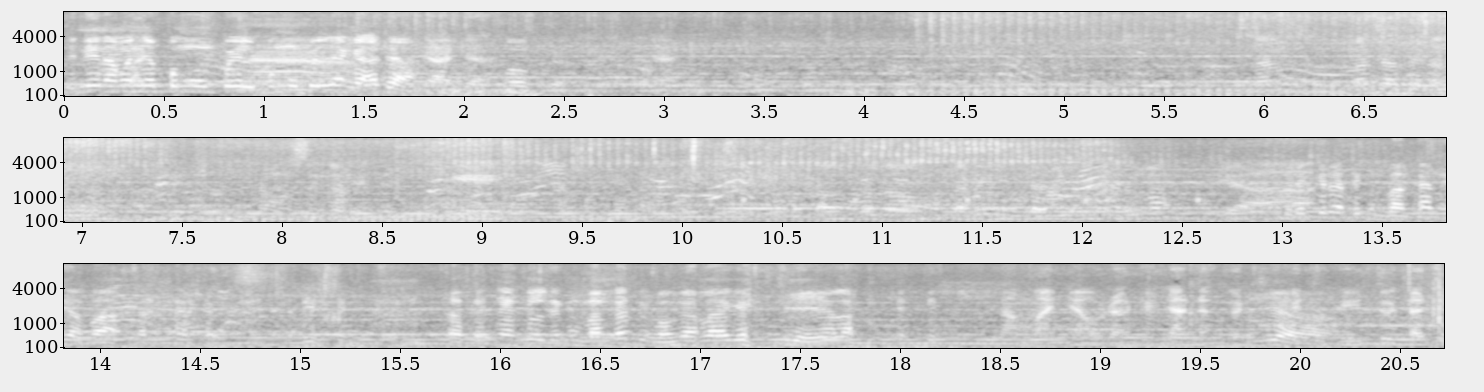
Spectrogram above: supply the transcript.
ini namanya pengumpil pengumpilnya nggak ada Nggak ada. oh, Ya. kira-kira dikembangkan nggak pak takutnya kalau dikembangkan dibongkar lagi biaya lagi namanya orang di sana kan. Iya. itu, itu tadi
